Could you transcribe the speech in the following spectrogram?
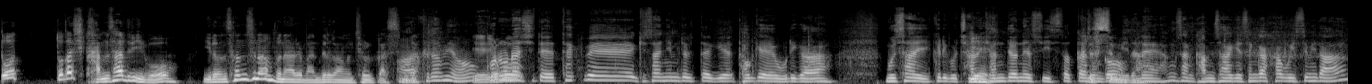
또 또다시 감사드리고 이런 선순환 문화를 만들어가면 좋을 것 같습니다. 아, 그럼요. 예, 코로나 시대 택배 기사님들 덕에, 덕에 우리가 무사히 그리고 잘 예. 견뎌낼 수 있었다는 그렇습니다. 거 네, 항상 감사하게 생각하고 있습니다.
